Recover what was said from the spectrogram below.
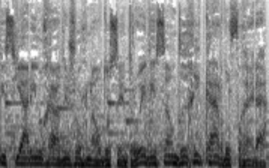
Noticiário Rádio Jornal do Centro, edição de Ricardo Ferreira.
